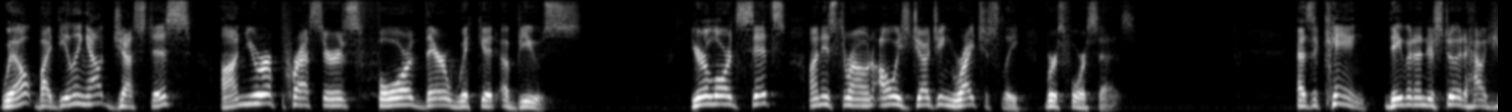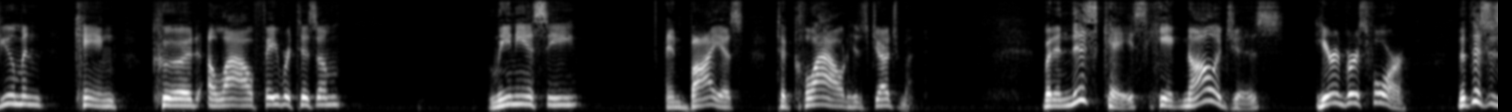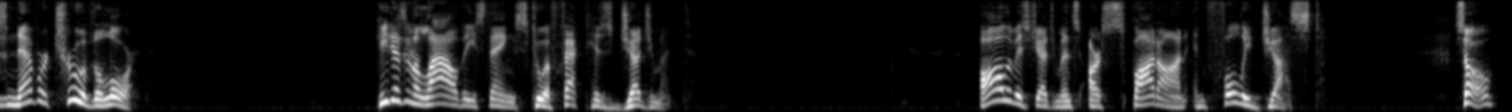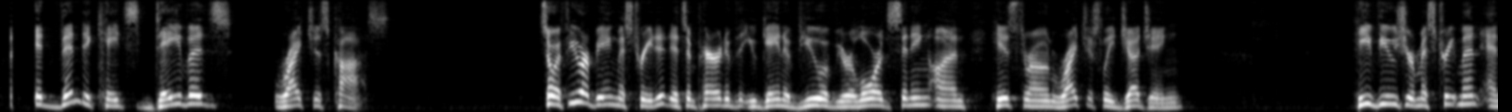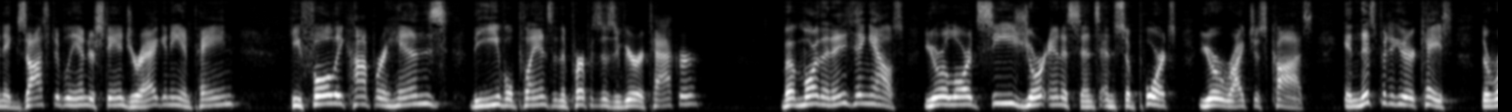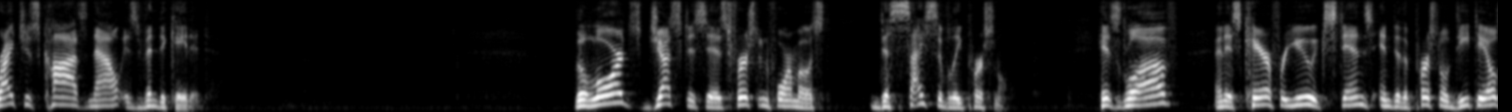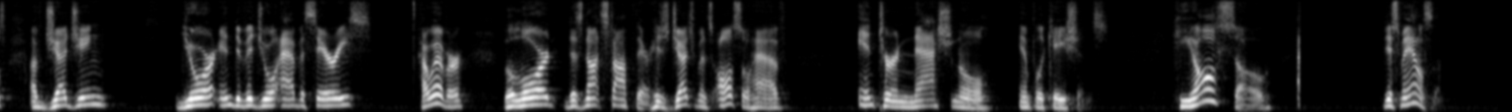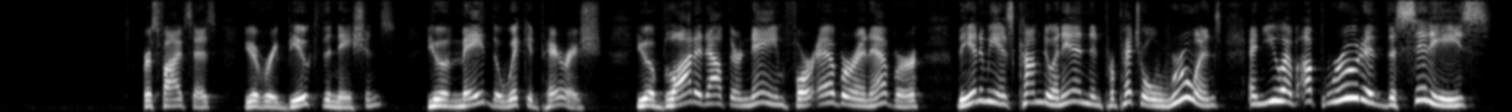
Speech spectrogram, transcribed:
Well, by dealing out justice on your oppressors for their wicked abuse. Your Lord sits on his throne, always judging righteously, verse 4 says. As a king, David understood how human king could allow favoritism, leniency, and bias to cloud his judgment. But in this case, he acknowledges here in verse 4 that this is never true of the Lord. He doesn't allow these things to affect his judgment. All of his judgments are spot on and fully just. So it vindicates David's righteous cause. So if you are being mistreated, it's imperative that you gain a view of your Lord sitting on his throne, righteously judging. He views your mistreatment and exhaustively understands your agony and pain. He fully comprehends the evil plans and the purposes of your attacker. But more than anything else, your Lord sees your innocence and supports your righteous cause. In this particular case, the righteous cause now is vindicated. The Lord's justice is, first and foremost, decisively personal. His love and his care for you extends into the personal details of judging your individual adversaries. However, the Lord does not stop there. His judgments also have international implications. He also dismantles them. Verse 5 says, You have rebuked the nations, you have made the wicked perish, you have blotted out their name forever and ever. The enemy has come to an end in perpetual ruins, and you have uprooted the cities.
